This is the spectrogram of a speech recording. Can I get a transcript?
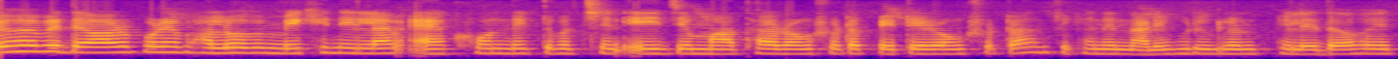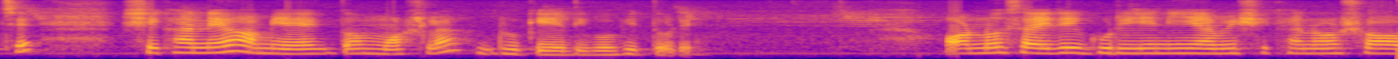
এভাবে দেওয়ার পরে ভালোভাবে মেখে নিলাম। এখন দেখতে পাচ্ছেন এই যে মাথার অংশটা, পেটের অংশটা, যেখানে নাড়ি ভুড়িগুলো ফেলে দেওয়া হয়েছে, সেখানেও আমি একদম মশলা ঢুকিয়ে দিব ভিতরে। অন্য সাইডে ঘুরিয়ে নিয়ে আমি সেখানেও সব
